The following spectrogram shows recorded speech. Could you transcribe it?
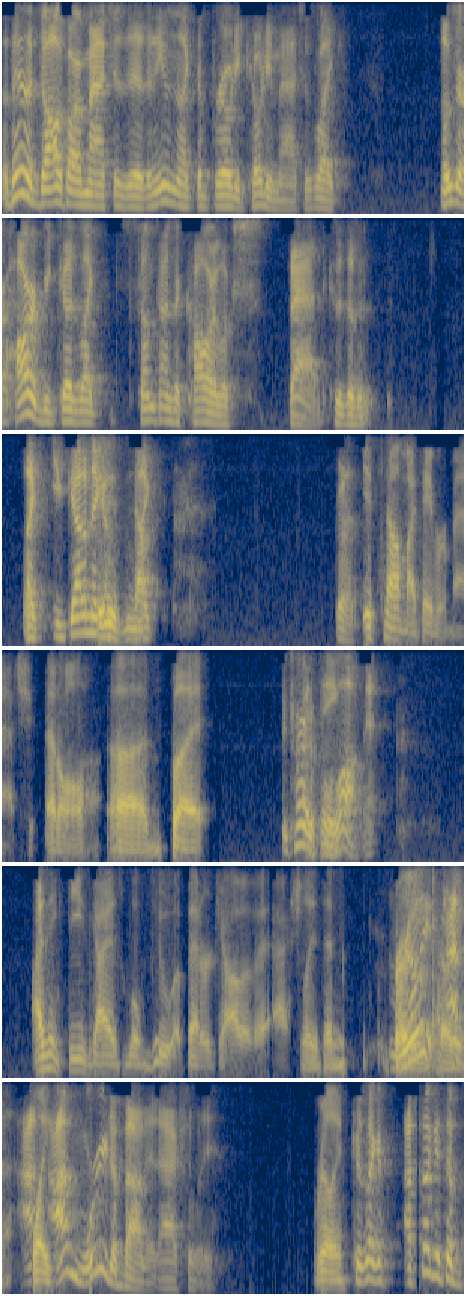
The thing with the dog car matches is, and even like the Brodie Cody match is like, those are hard because like sometimes the collar looks bad because it doesn't. Like you got to make It a is not- like Go ahead. it's not my favorite match at all. Uh, but It's hard I to pull off, man. I think these guys will do a better job of it actually than Really? I, I, like I'm worried about it actually, really. because like I feel like it's a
